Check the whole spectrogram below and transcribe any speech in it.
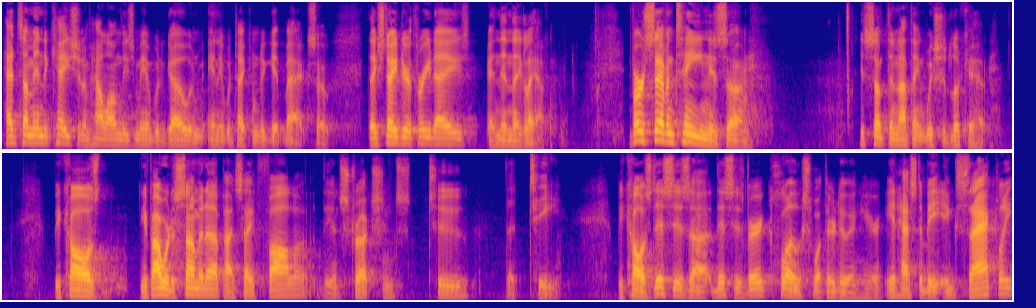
had some indication of how long these men would go and, and it would take them to get back. So they stayed there three days and then they left. Verse 17 is. Is something I think we should look at. Because if I were to sum it up, I'd say follow the instructions to the T. Because this is, uh, this is very close what they're doing here. It has to be exactly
